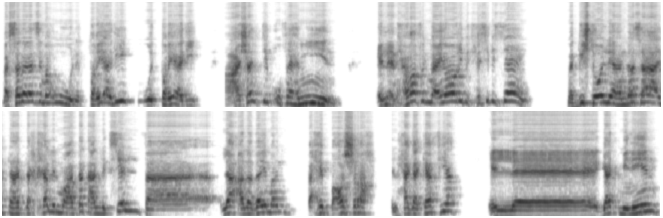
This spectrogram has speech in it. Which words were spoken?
بس أنا لازم أقول الطريقة دي والطريقة دي عشان تبقوا فاهمين الانحراف المعياري بيتحسب إزاي؟ ما تجيش تقول لي يا هندسة أنت هتدخل لي المعدات على الإكسل فلا أنا دايما بحب أشرح الحاجة كافية. جت منين؟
